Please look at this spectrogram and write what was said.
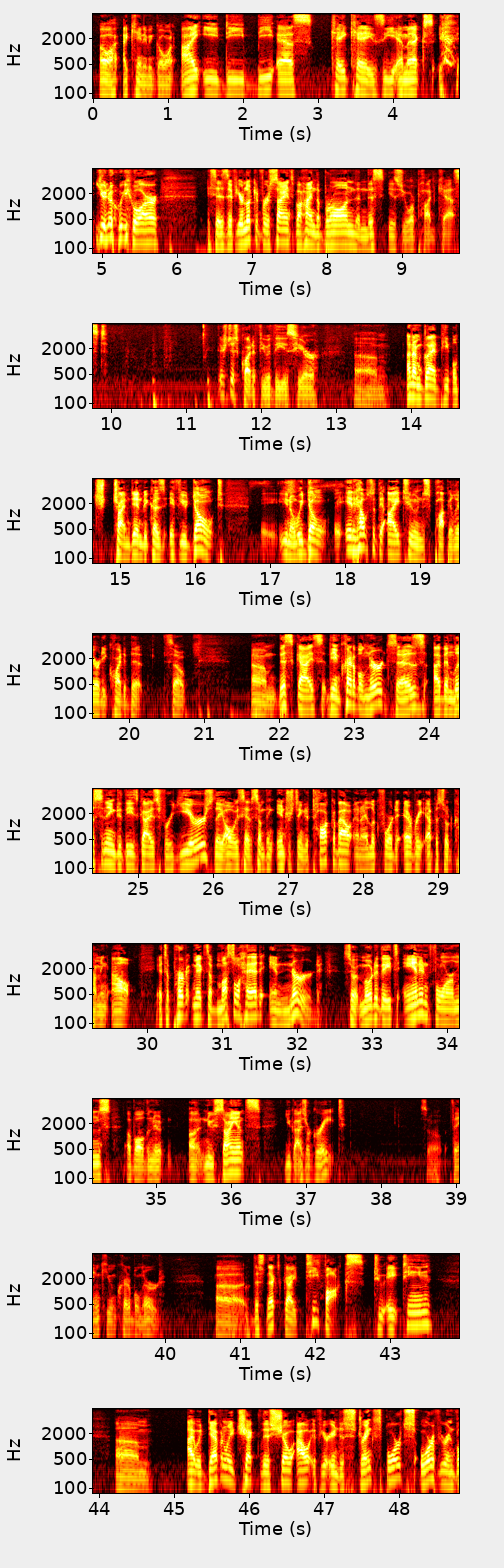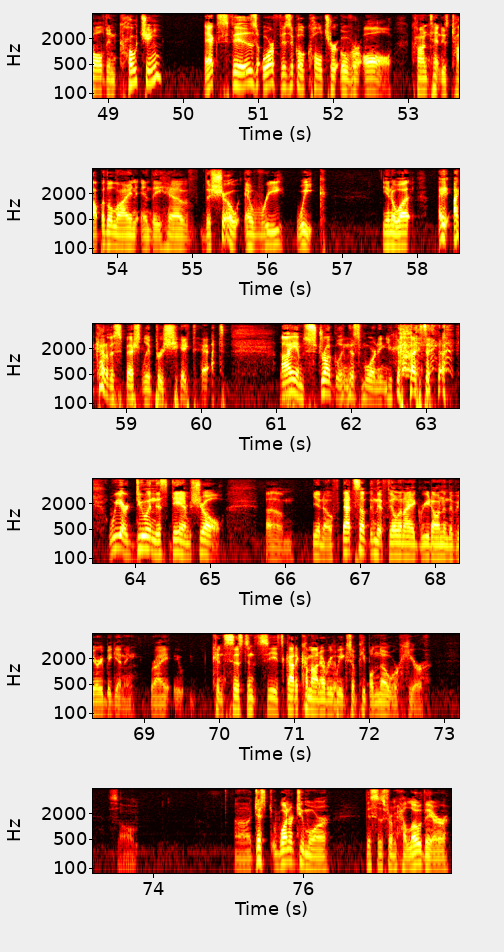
Oh, I- I can't even go on. I E D B S K K Z M X. You know who you are. It says if you're looking for science behind the brawn, then this is your podcast. There's just quite a few of these here, um, and I'm glad people ch- chimed in because if you don't, you know, we don't. It helps with the iTunes popularity quite a bit. So. Um, this guy's the incredible nerd says I've been listening to these guys for years. They always have something interesting to talk about, and I look forward to every episode coming out. It's a perfect mix of musclehead and nerd, so it motivates and informs of all the new uh, new science. You guys are great. So thank you, incredible nerd. Uh, this next guy, T Fox two eighteen. Um, I would definitely check this show out if you're into strength sports or if you're involved in coaching, ex phys, or physical culture overall. Content is top of the line, and they have the show every week. You know what? I, I kind of especially appreciate that. I am struggling this morning, you guys. we are doing this damn show. Um, you know, that's something that Phil and I agreed on in the very beginning, right? Consistency. It's got to come out every week so people know we're here. So, uh, just one or two more. This is from Hello There.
